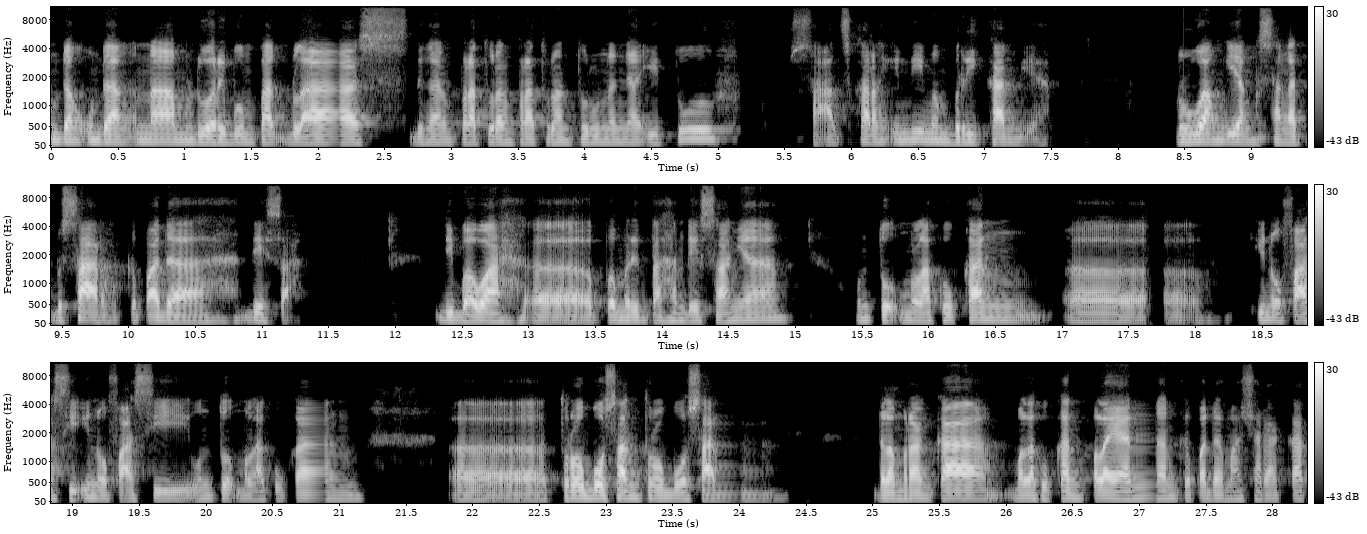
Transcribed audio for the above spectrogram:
Undang-Undang 6 2014 dengan peraturan-peraturan turunannya itu saat sekarang ini memberikan ya ruang yang sangat besar kepada desa. Di bawah uh, pemerintahan desanya untuk melakukan inovasi-inovasi uh, untuk melakukan terobosan-terobosan uh, dalam rangka melakukan pelayanan kepada masyarakat,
